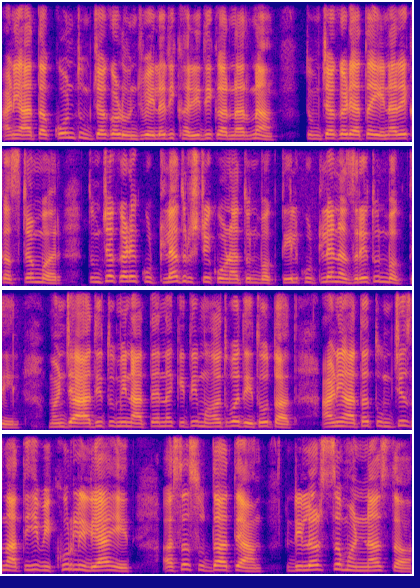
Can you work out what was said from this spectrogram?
आणि आता कोण तुमच्याकडून ज्वेलरी खरेदी करणार ना? तुमच्याकडे आता येणारे कस्टमर तुमच्याकडे कुठल्या दृष्टिकोनातून बघतील? कुठल्या नजरेतून बघतील? म्हणजे आधी तुम्ही नात्यांना किती महत्त्व देत होतात आणि आता तुमचीच नाती ही विखुरलेली आहेत असं सुद्धा त्या डीलर्सचं म्हणणं असतं.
